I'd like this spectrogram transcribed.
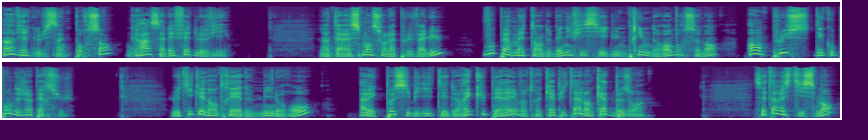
1,5% grâce à l'effet de levier. L'intéressement sur la plus-value vous permettant de bénéficier d'une prime de remboursement en plus des coupons déjà perçus. Le ticket d'entrée est de 1000 euros, avec possibilité de récupérer votre capital en cas de besoin. Cet investissement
